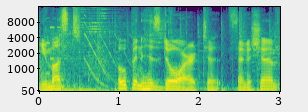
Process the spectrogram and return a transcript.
You must open his door to finish him.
